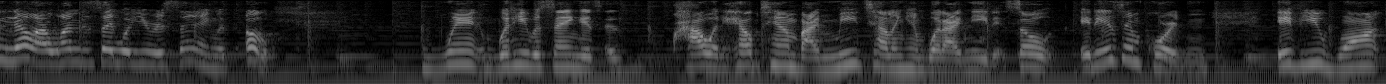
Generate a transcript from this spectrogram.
no, I wanted to say what you were saying with, oh, when, what he was saying is, is how it helped him by me telling him what I needed. So it is important. If you want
